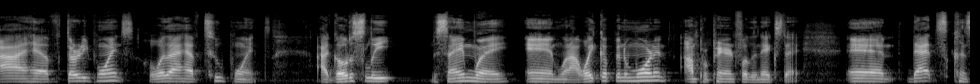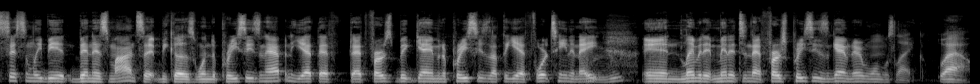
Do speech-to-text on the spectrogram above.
I have 30 points or whether I have two points, I go to sleep the same way. And when I wake up in the morning, I'm preparing for the next day. And that's consistently been his mindset because when the preseason happened, he had that that first big game in the preseason. I think he had 14 and 8 mm-hmm. in limited minutes in that first preseason game. And everyone was like, wow,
